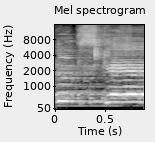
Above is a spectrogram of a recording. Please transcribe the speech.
good scared.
